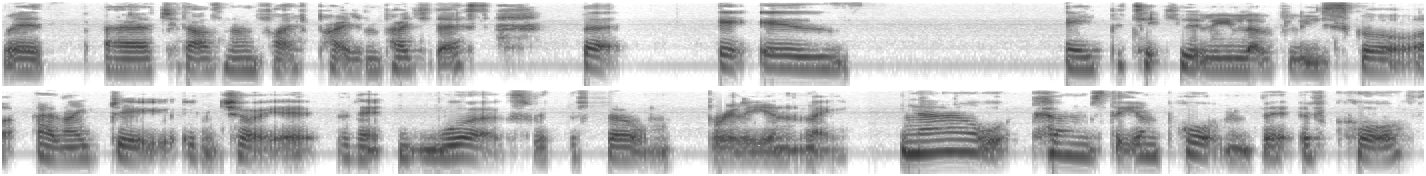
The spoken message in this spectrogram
with uh, 2005 Pride and Prejudice, but it is a particularly lovely score, and I do enjoy it, and it works with the film brilliantly. Now comes the important bit, of course,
